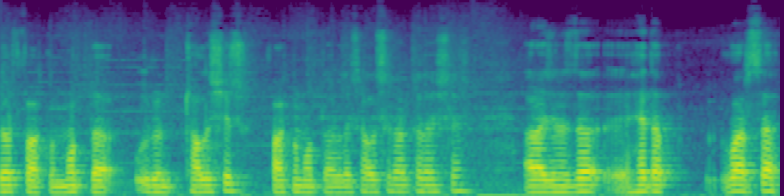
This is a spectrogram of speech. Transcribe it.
4 farklı modda ürün çalışır. Farklı modlarda çalışır arkadaşlar. Aracınızda e, head-up varsa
